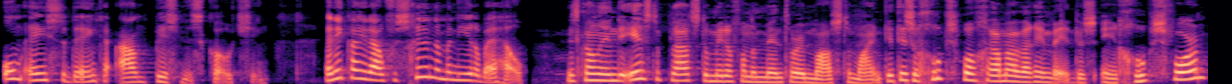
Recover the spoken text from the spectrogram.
om eens te denken aan business coaching. En ik kan je daar op verschillende manieren bij helpen. Dit kan in de eerste plaats door middel van de Mentor in Mastermind. Dit is een groepsprogramma waarin we dus in groepsvorm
